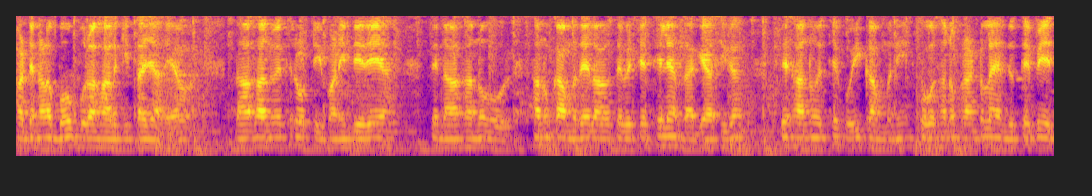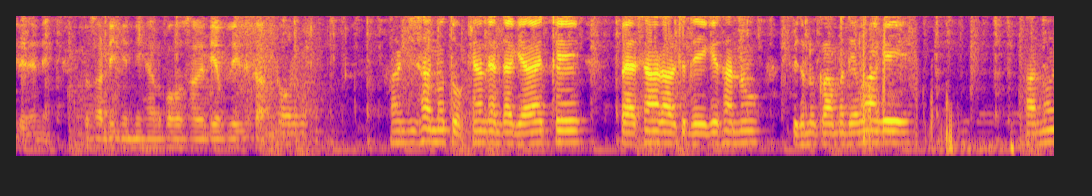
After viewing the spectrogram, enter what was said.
ਸਾਡੇ ਨਾਲ ਬਹੁਤ ਬੁਰਾ ਹਾਲ ਕੀਤਾ ਜਾ ਰਿਹਾ ਵਾ। ਨਾ ਸਾਨੂੰ ਇੱਥੇ ਰੋਟੀ ਪਾਣੀ ਦੇ ਰਹੇ ਆ ਤੇ ਨਾ ਸਾਨੂੰ ਹੋਰ। ਸਾਨੂੰ ਕੰਮ ਦੇ ਲਾਲਚ ਦੇ ਵਿੱਚ ਇੱਥੇ ਲਿਆਂਦਾ ਗਿਆ ਸੀਗਾ ਤੇ ਸਾਨੂੰ ਇੱਥੇ ਕੋਈ ਕੰਮ ਨਹੀਂ। ਸਗੋਂ ਸਾਨੂੰ ਫਰੰਟ ਲਾਈਨ ਦੇ ਉੱਤੇ ਭੇਜ ਦੇ ਰਹੇ ਨੇ। ਸੋ ਸਾਡੀ ਜਿੰਨੀ ਹੈਲਪ ਹੋ ਸਕਦੀ ਹੈ ਪਲੀਜ਼ ਕਰ ਦਿਓ। ਹਾਂਜੀ, ਸਾਨੂੰ ਧੋਖਿਆਂ ਲੈਂਦਾ ਗਿਆ ਇੱਥੇ। ਪੈਸਿਆਂ ਲਾਲਚ ਦੇ ਕੇ ਸਾਨੂੰ ਵੀ ਤੁਹਾਨੂੰ ਕੰਮ ਦੇਵਾਂਗੇ। ਸਾਨੂੰ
